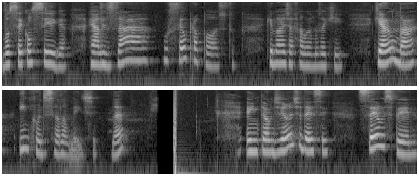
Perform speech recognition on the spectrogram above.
você consiga realizar o seu propósito, que nós já falamos aqui, que é amar incondicionalmente, né? Então, diante desse seu espelho,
